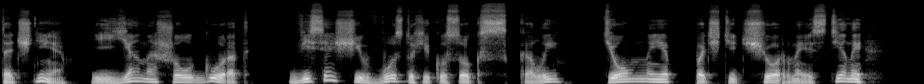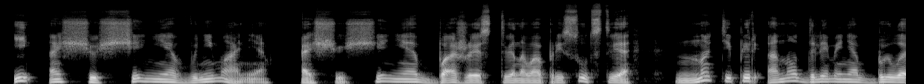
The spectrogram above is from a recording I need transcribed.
Точнее, я нашел город. Висящий в воздухе кусок скалы, темные, почти черные стены и ощущение внимания, ощущение божественного присутствия. Но теперь оно для меня было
